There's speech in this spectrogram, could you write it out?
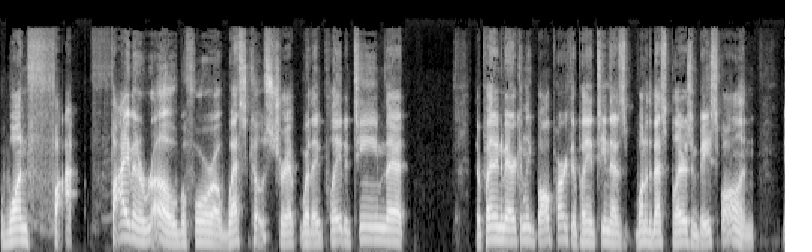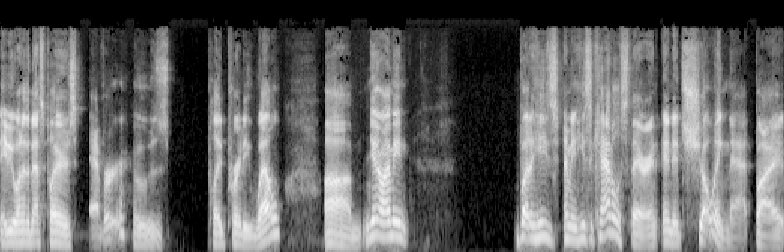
won five five in a row before a West Coast trip where they played a team that they're playing an American League ballpark. They're playing a team that's one of the best players in baseball and maybe one of the best players ever who's played pretty well. Um, you know, I mean, but he's, I mean, he's a catalyst there, and, and it's showing that by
